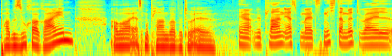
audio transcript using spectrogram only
paar Besucher rein, aber erstmal planen wir virtuell. Ja, wir planen erstmal jetzt nicht damit, weil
